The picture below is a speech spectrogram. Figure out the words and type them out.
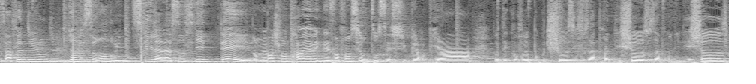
Ça fait toujours du bien de se rendre utile à la société. Non, mais franchement, travailler avec des enfants, surtout, c'est super bien. Vous découvrez beaucoup de choses, ils vous apprennent des choses, vous apprenez des choses.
